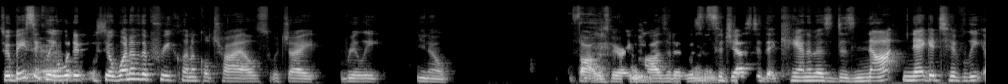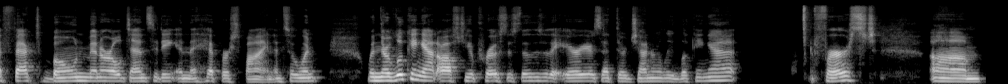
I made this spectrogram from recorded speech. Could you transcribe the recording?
so basically, Yeah. what it, so one of the preclinical trials, which I really, you know, thought was very Mhm. positive, was it Mhm. suggested that cannabis does not negatively affect bone mineral density in the hip or spine. And so when when they're looking at osteoporosis, those are the areas that they're generally looking at first. Um,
